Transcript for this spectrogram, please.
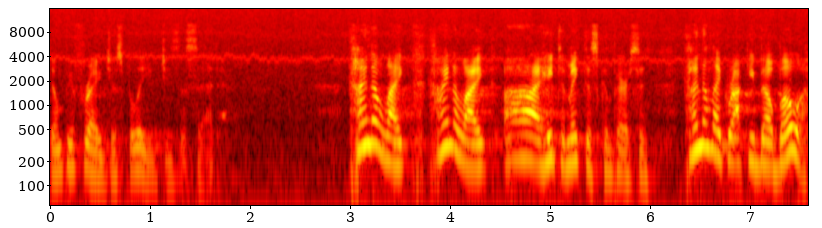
Don't be afraid. Just believe, Jesus said. Kind of like, kind of like, ah, I hate to make this comparison. Kind of like Rocky Balboa.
